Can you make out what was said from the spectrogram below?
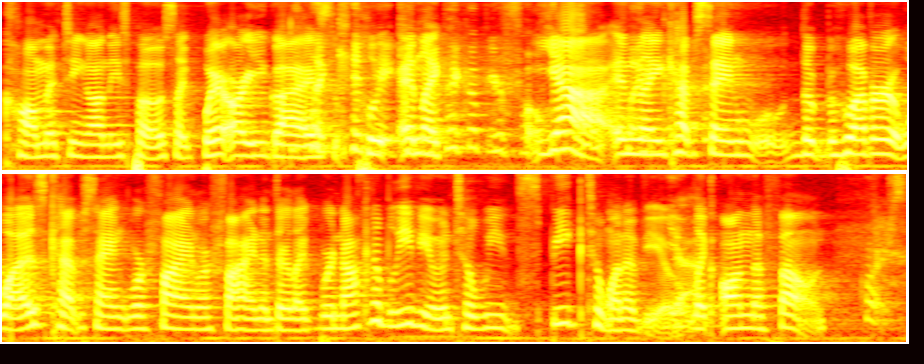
commenting on these posts, like "Where are you guys?" Like, can, Ple- hey, can and like pick up your phone? yeah, and Like- like kept saying the whoever it was kept saying we're fine, we're fine, and they're like we're not gonna believe you until we speak to one of you Yeah. like on the phone. Of course.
